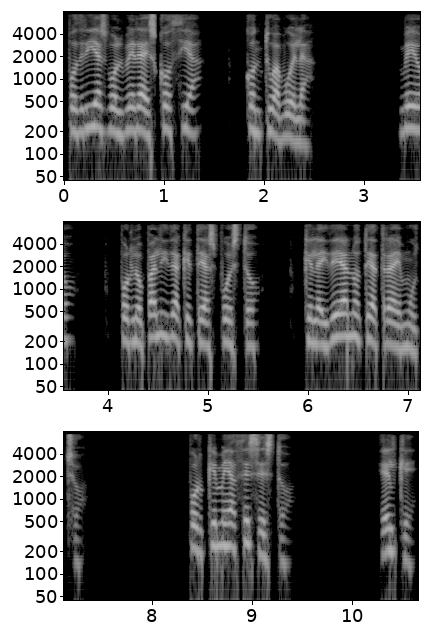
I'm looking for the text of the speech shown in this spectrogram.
podrías volver a Escocia, con tu abuela. Veo, por lo pálida que te has puesto, que la idea no te atrae mucho. ¿Por qué me haces esto? ¿El qué?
